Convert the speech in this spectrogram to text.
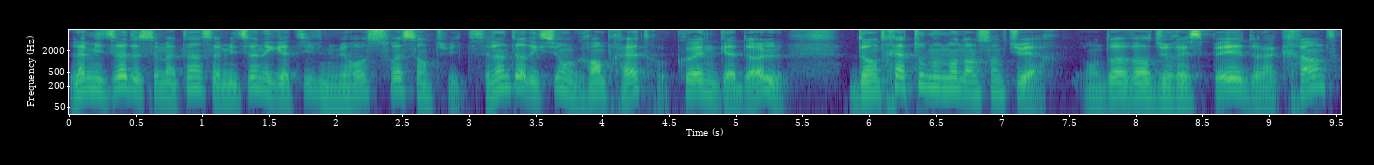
La mitzvah de ce matin, c'est la mitzvah négative numéro 68. C'est l'interdiction au grand prêtre, au Kohen Gadol, d'entrer à tout moment dans le sanctuaire. On doit avoir du respect, de la crainte,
